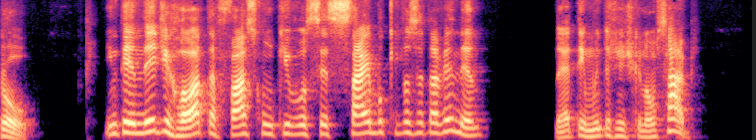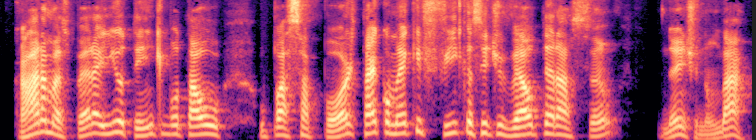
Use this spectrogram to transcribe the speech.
Show. Entender de rota faz com que você saiba o que você está vendendo, né? Tem muita gente que não sabe. Cara, mas espera aí, eu tenho que botar o, o passaporte, tá? E como é que fica se tiver alteração? Gente, não dá.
